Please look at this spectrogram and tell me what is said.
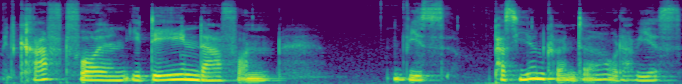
mit kraftvollen Ideen davon, wie es passieren könnte oder wie es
